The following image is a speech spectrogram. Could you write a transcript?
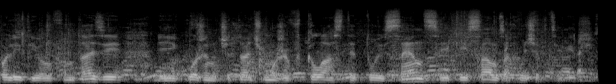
політ його фантазії, і кожен читач може вкласти той сенс, який сам захоче в ці вірші.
